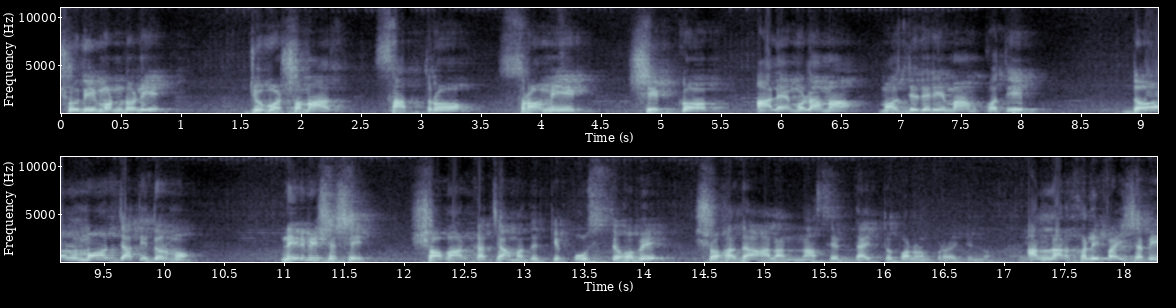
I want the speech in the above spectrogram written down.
সুদী মণ্ডলী, যুব সমাজ, ছাত্র, শ্রমিক, শিক্ষক, আলেম ওলামা, মসজিদের ইমাম, খতিব, দল, মত, জাতি, ধর্ম। নির্বিশেষে সবার কাছে আমাদেরকে পৌঁছতে হবে সোহাদা আলান নাসের দায়িত্ব পালন করার জন্য। আল্লাহর খলিফা হিসাবে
